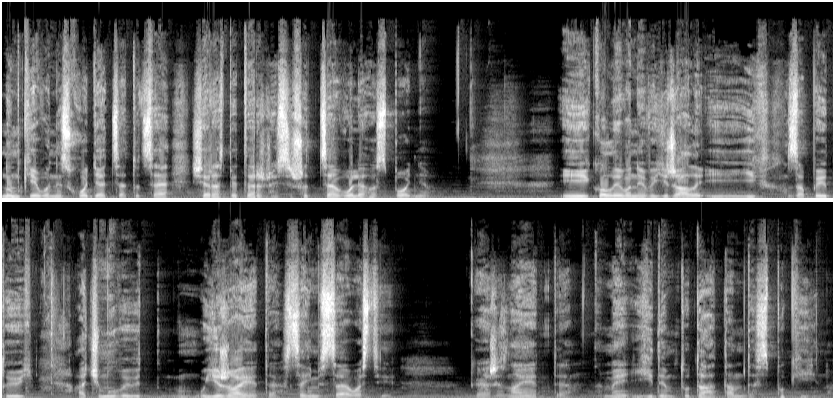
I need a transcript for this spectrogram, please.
думки вони сходяться, то це ще раз підтверджується, що це воля Господня. І коли вони виїжджали і їх запитують, а чому ви від... уїжджаєте з цієї місцевості? Каже, знаєте, ми їдемо туди, там, де спокійно.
